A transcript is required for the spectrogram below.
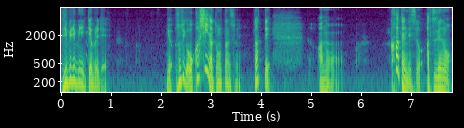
ビリビリビリって破れて。いや、その時おかしいなと思ったんですよね。だって、あの、カーテンですよ。厚手の。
